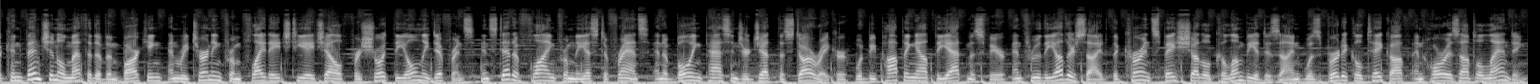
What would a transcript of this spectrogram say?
A conventional method of embarking and returning from flight HTHL for short the only difference instead of flying from the S to France and a Boeing passenger jet the Starraker would be popping out the atmosphere and through the other side the current Space Shuttle Columbia design was vertical takeoff and horizontal landing,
